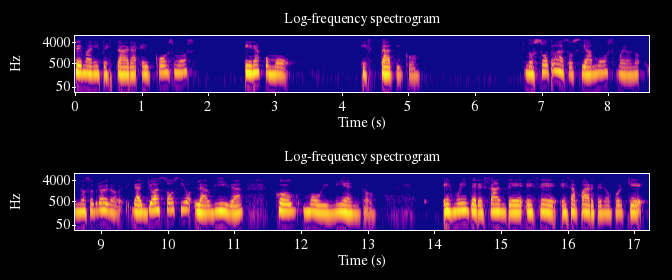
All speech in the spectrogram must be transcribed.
se manifestara, el cosmos era como estático. Nosotros asociamos, bueno, nosotros yo asocio la vida con movimiento. Es muy interesante esa parte, ¿no? Porque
